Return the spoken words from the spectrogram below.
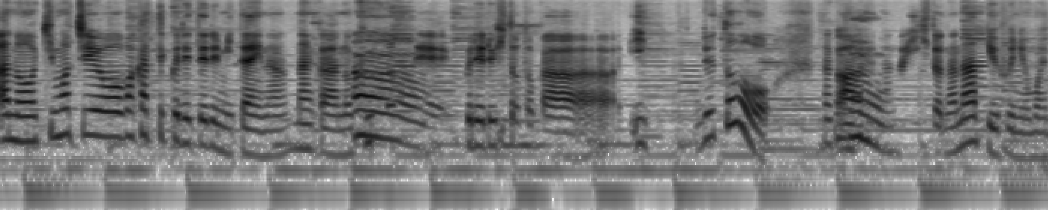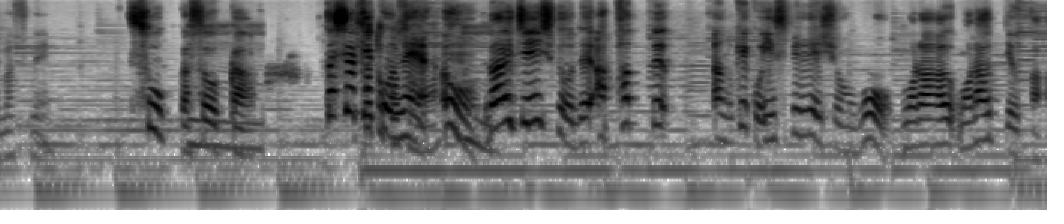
あの気持ちを分かってくれてるみたいな。なんかあのうん。汲み取ってくれる人とかいるとなんか、あうん。なんかいい人だなっていうふうに思いますね。そうかそうか。ん私は結構ねうん。第一印象であパッてあの結構インスピレーションをもらうもらうっていうか、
